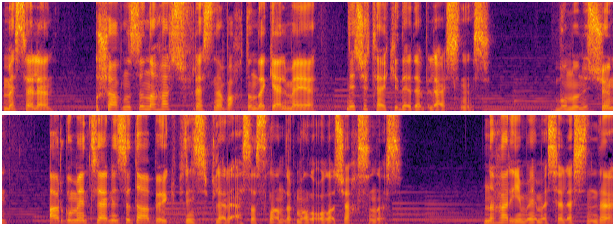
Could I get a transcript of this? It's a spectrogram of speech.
Məsələn, uşağınızı nahar süfrəsinə vaxtında gəlməyə necə təkid edə bilərsiniz? Bunun üçün arqumentlərinizi daha böyük prinsiplərə əsaslandırmalı olacaqsınız. Nahar yeməyi məsələsində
